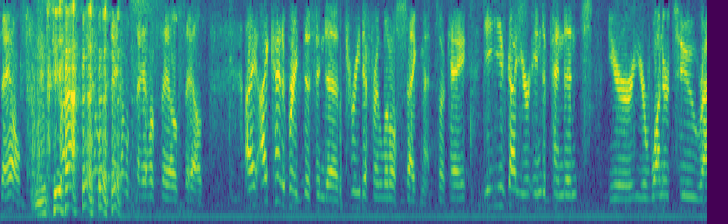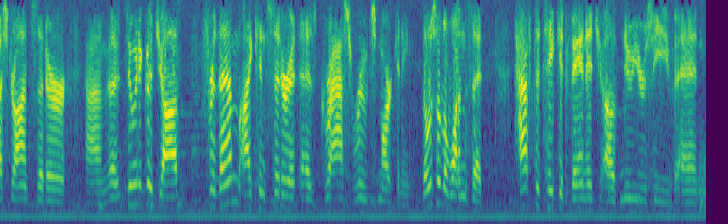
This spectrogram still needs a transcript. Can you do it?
sales. yeah. sales, sales, sales, sales, sales. I, I kind of break this into three different little segments. Okay, you, you've got your independents your your one or two restaurants that are um, uh, doing a good job. For them, I consider it as grassroots marketing. Those are the ones that have to take advantage of New Year's Eve and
